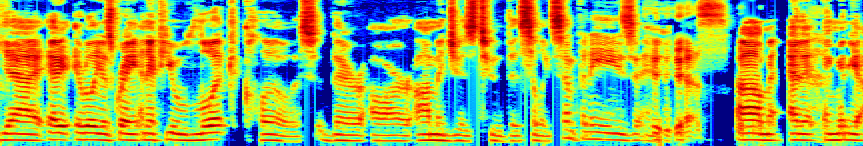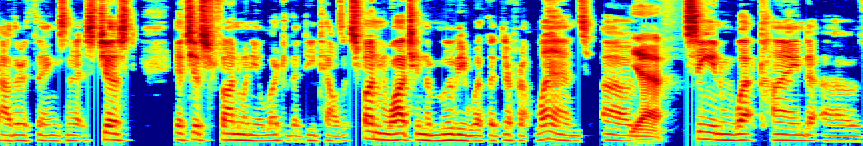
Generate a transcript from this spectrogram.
Yeah, it, it really is great. And if you look close, there are homages to the Silly Symphonies and yes, um, and and many other things. And it's just it's just fun when you look at the details. It's fun watching the movie with a different lens of yeah. seeing what kind of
